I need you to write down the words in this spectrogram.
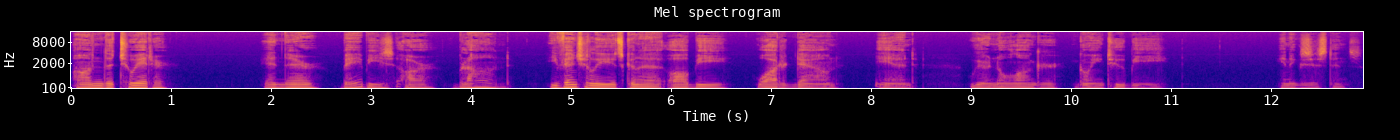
on the Twitter, and their babies are blonde. Eventually, it's going to all be watered down, and we are no longer going to be in existence.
